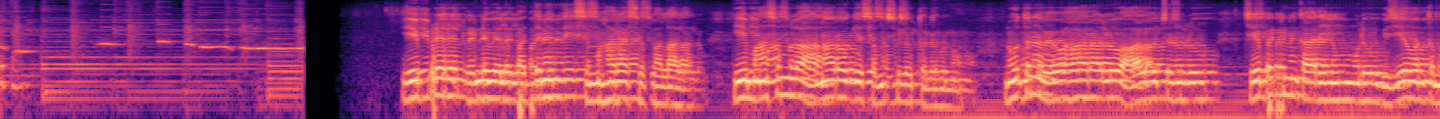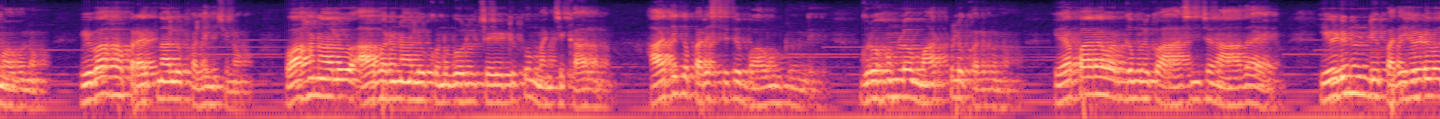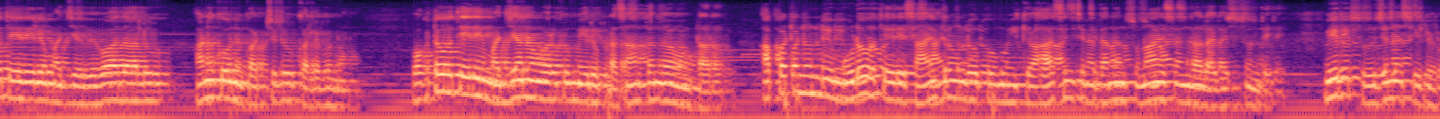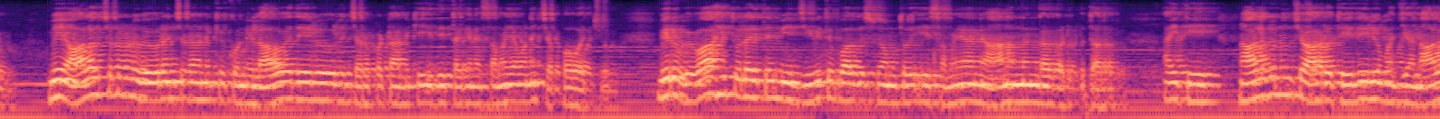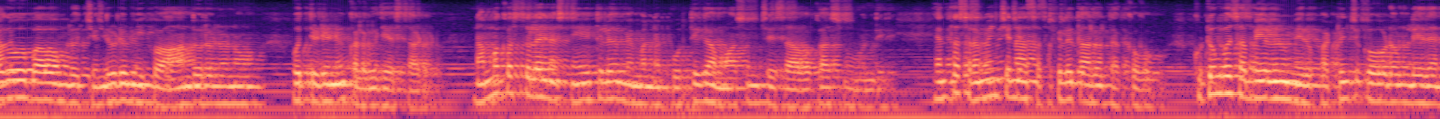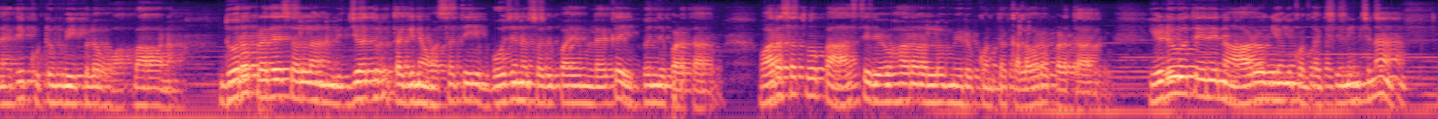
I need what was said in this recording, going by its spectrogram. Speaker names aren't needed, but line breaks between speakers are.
స్వాగతం.
ఏప్రిల్ రెండు వేల పద్దెనిమిది సింహరాశి ఫలాలు. ఈ మాసంలో అనారోగ్య సమస్యలు తొలగును. నూతన వ్యవహారాలు ఆలోచనలు చేపట్టిన కార్యములు విజయవంతం అగును వివాహ ప్రయత్నాలు ఫలించును. వాహనాలు ఆభరణాలు కొనుగోలు చేయుటకు మంచి కాలం. ఆర్థిక పరిస్థితి బాగుంటుంది. గృహంలో మార్పులు కలుగును. వ్యాపార వర్గములకు ఆశించిన ఆదాయం ఏడు నుండి పదిహేడవ తేదీల మధ్య వివాదాలు అనుకోని ఖర్చులు కలుగును. ఒకటవ తేదీ మధ్యాహ్నం వరకు మీరు ప్రశాంతంగా ఉంటారు. అప్పటి నుండి మూడవ తేదీ సాయంత్రం లోపు మీకు ఆశించిన ధనం సునాయాసంగా లభిస్తుంది. మీరు సృజనశీలుడు. మీ ఆలోచనలను వివరించడానికి కొన్ని లావాదేవీలు జరపటానికి ఇది తగిన సమయం అని చెప్పవచ్చు. మీరు వివాహితులైతే మీ జీవిత భాగస్వామితో ఈ సమయాన్ని ఆనందంగా గడుపుతారు. అయితే నాలుగు నుంచి ఆరు తేదీల మధ్య నాలుగవ భావంలో చంద్రుడు మీకు ఆందోళనను ఒత్తిడిని కలుగజేస్తాడు. నమ్మకస్తులైన స్నేహితులు మిమ్మల్ని పూర్తిగా మోసం చేసే అవకాశం ఉంది. ఎంత శ్రమించినా సత్ఫలితాలు దక్కవు కుటుంబ సభ్యులను మీరు పట్టించుకోవడం లేదనేది కుటుంబీకుల భావన. దూర ప్రదేశాల్లోని విద్యార్థులు తగిన వసతి భోజన సదుపాయం లేక ఇబ్బంది పడతారు. వారసత్వపు ఆస్తి వ్యవహారాల్లో మీరు కొంత కలవరపడతారు. ఏడవ తేదీన ఆరోగ్యం కొంత క్షీణించినా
